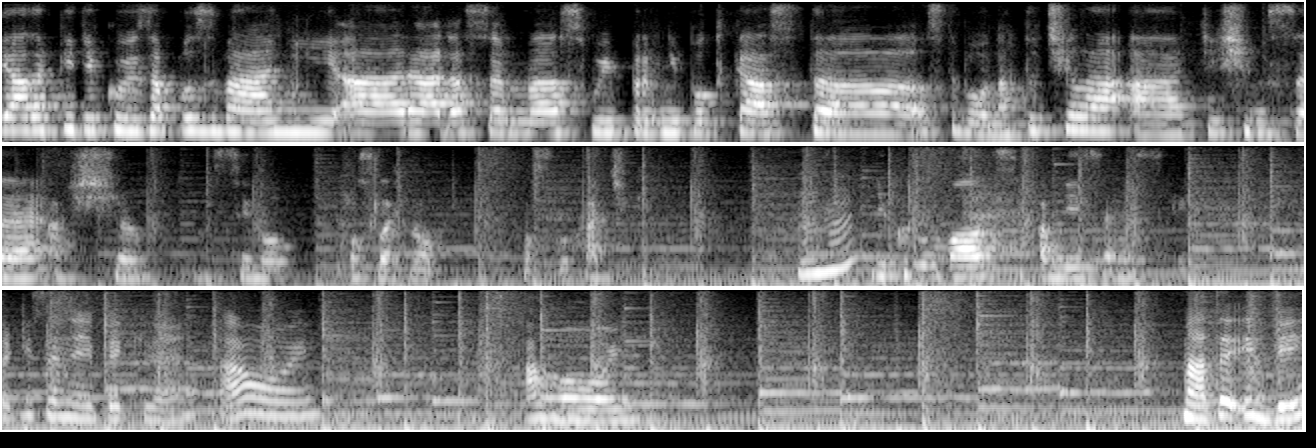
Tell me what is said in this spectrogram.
Já taky děkuji za pozvání a ráda jsem svůj první podcast eh, s tebou natočila a těším se, až si ho poslechnou posluchačky. Mm-hmm. Děkuji moc a měj se hezky. Taky se měj pěkně. Ahoj. Ahoj. Máte i vy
